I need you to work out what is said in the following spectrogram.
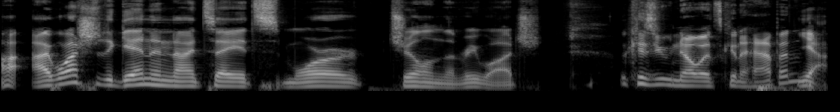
I, I watched it again, and I'd say it's more chill in the rewatch. Because you know it's gonna happen. Yeah.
